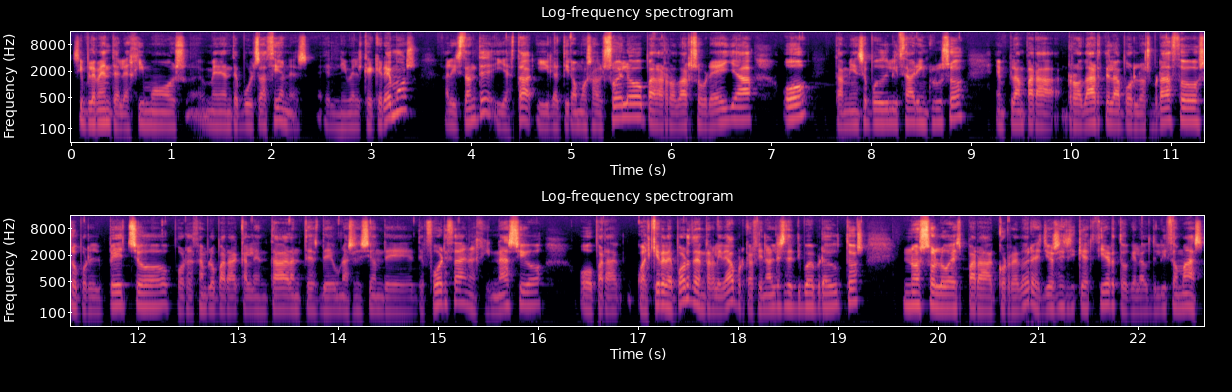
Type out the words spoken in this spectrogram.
Simplemente elegimos eh, mediante pulsaciones el nivel que queremos, instante y ya está. Y la tiramos al suelo para rodar sobre ella o también se puede utilizar incluso en plan para rodártela por los brazos o por el pecho, por ejemplo para calentar antes de una sesión de, fuerza en el gimnasio o para cualquier deporte en realidad, porque al final este tipo de productos no solo es para corredores. Yo sé sí que es cierto que la utilizo más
